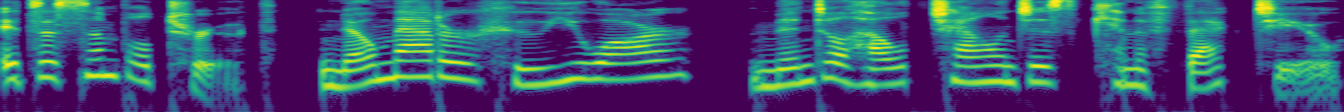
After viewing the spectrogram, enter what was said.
It's a simple truth. No matter who you are, mental health challenges can affect you,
